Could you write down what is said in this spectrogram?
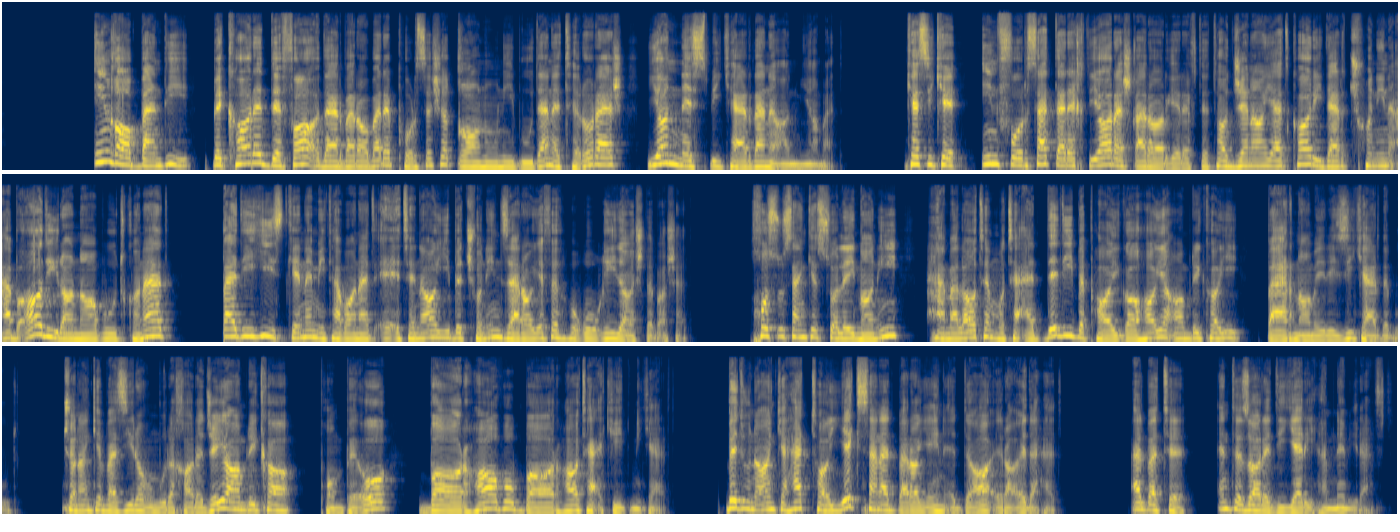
این قاببندی به کار دفاع در برابر پرسش قانونی بودن ترورش یا نسبی کردن آن می آمد. کسی که این فرصت در اختیارش قرار گرفته تا جنایتکاری در چنین ابعادی را نابود کند بدیهی است که نمی‌تواند اعتنایی به چنین ظرایف حقوقی داشته باشد خصوصا که سلیمانی حملات متعددی به پایگاه های آمریکایی برنامه ریزی کرده بود چنانکه وزیر امور خارجه آمریکا پومپئو بارها و بارها تأکید می کرد بدون آنکه حتی یک سند برای این ادعا ارائه دهد البته انتظار دیگری هم نمی رفت.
